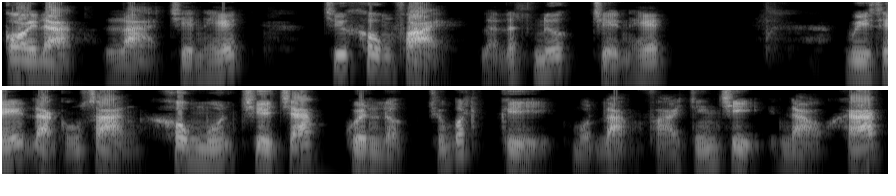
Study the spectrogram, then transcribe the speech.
coi đảng là trên hết, chứ không phải là đất nước trên hết. Vì thế Đảng Cộng sản không muốn chia chác quyền lực cho bất kỳ một đảng phái chính trị nào khác,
